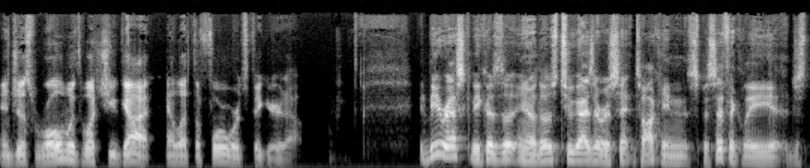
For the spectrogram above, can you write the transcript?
and just roll with what you got and let the forwards figure it out. It'd be a risk because you know those two guys that were talking specifically just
